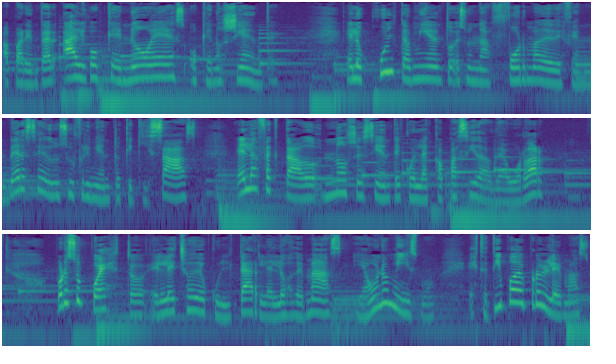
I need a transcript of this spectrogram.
aparentar algo que no es o que no siente. El ocultamiento es una forma de defenderse de un sufrimiento que quizás el afectado no se siente con la capacidad de abordar. Por supuesto, el hecho de ocultarle a los demás y a uno mismo este tipo de problemas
